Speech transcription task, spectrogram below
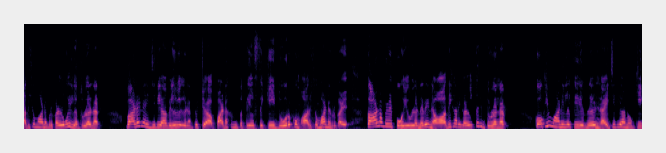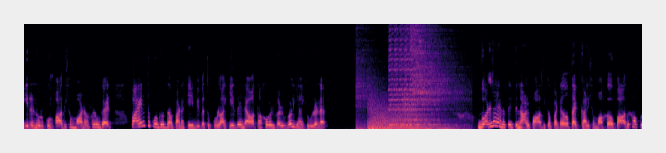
அதிகமானவர்கள் உயிரிழந்துள்ளனர். வட நைஜீரியாவில் இடம்பெற்ற படகு விபத்தில் சிக்கி நூறுக்கும் அதிகமானவர்கள் காணாமல் போயுள்ளனர் என அதிகாரிகள் தெரிவித்துள்ளனர். கொகி மாநிலத்திலிருந்து நைஜீரியா நோக்கி இருநூறுக்கும் அதிகமானவர்களுடன் பயணித்துக் கொண்டிருந்த படகை விபத்துக்குள்ளாகியது என தகவல்கள் வெளியாகியுள்ளன. வெள்ள இனத்தினால் பாதிக்கப்பட்ட தற்காலிகமாக பாதுகாப்பு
